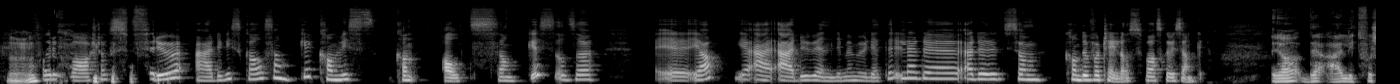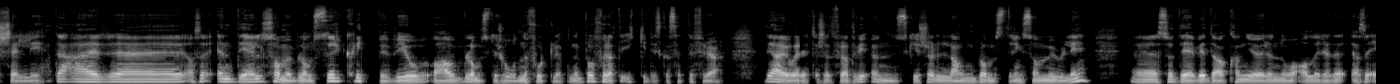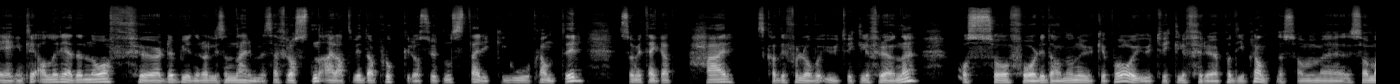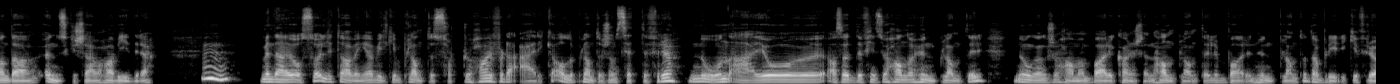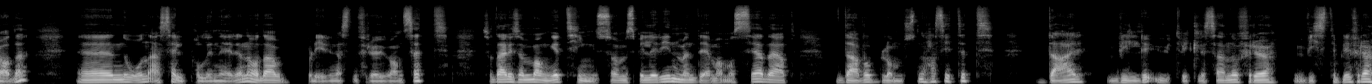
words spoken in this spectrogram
Mm. For hva slags frø er det vi skal sanke? Kan, vi, kan alt sankes? Altså, eh, ja, er, er det uendelig med muligheter, eller er det, er det som Kan du fortelle oss, hva skal vi sanke? Ja, det er litt forskjellig. Det er eh, altså en del sommerblomster klipper vi jo av blomsterhodene fortløpende på for at de ikke skal sette frø. Det er jo rett og slett for at vi ønsker så lang blomstring som mulig. Eh, så det vi da kan gjøre nå allerede, altså egentlig allerede nå, før det begynner å liksom nærme seg frosten, er at vi da plukker oss ut noen sterke, gode planter som vi tenker at her skal de få lov å utvikle frøene, og så får de da noen uker på å utvikle frø på de plantene som, eh, som man da ønsker seg å ha videre. Mm. Men det er jo også litt avhengig av hvilken plantesort du har, for det er ikke alle planter som setter frø. Noen er jo Altså, det finnes jo hann- og hunnplanter. Noen ganger så har man bare kanskje en hannplante eller bare en hunnplante, og da blir det ikke frø av det. Eh, noen er selvpollinerende, og da blir det nesten frø uansett. Så det er liksom mange ting som spiller inn, men det man må se, det er at der hvor blomsten har sittet, der vil det utvikle seg noe frø hvis det blir frø.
